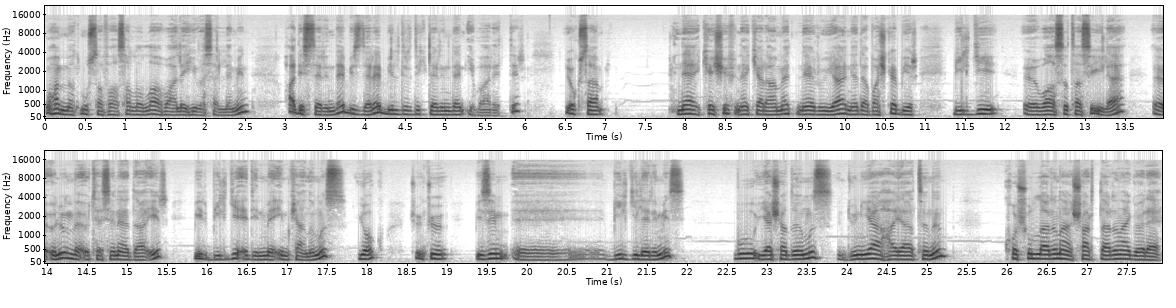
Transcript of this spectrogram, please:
Muhammed Mustafa sallallahu aleyhi ve sellemin hadislerinde bizlere bildirdiklerinden ibarettir. Yoksa ne keşif ne keramet ne rüya ne de başka bir bilgi e, vasıtasıyla e, ölüm ve ötesine dair bir bilgi edinme imkanımız yok. Çünkü bizim e, bilgilerimiz bu yaşadığımız dünya hayatının koşullarına, şartlarına göre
